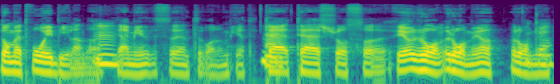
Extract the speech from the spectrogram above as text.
de är två i bilen då. Mm. Jag minns inte vad de heter. Tash och så ja, Rom, Romeo. Romeo. Okej.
